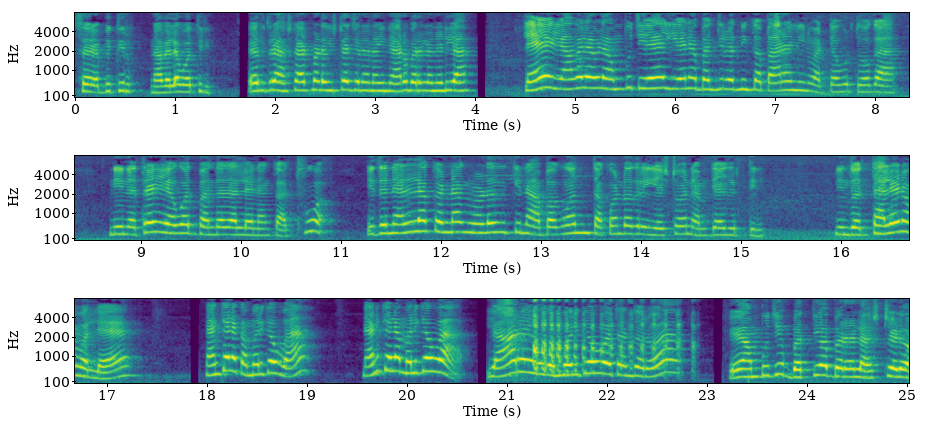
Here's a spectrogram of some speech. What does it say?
ಸರಿ ಬಿತ್ತಿರು ನಾವೆಲ್ಲ ಓದ್ತೀರಿ. ಯಾರಿದ್ರೆ ಸ್ಟಾರ್ಟ್ ಮಾಡೋ ಇಷ್ಟ ಜನ ನಾ ಇನ್ಯಾರು ಬರಲ್ಲ ನಡಿಯಾ? ಲೇ ಯಾವಳ ಅವಳ ಅಂಬುಜಿ ಏನೇ ಬಂದಿರೋದು ನಿಂಗೆ ಬಾರ ನೀನು ಹೊಟ್ಟೆ ಹುರ್ತು ಹೋಗ. ನಿನ್ನ ಹತ್ರ ಯಾವತ್ತು ಬಂದದಲ್ಲೇ ನಂಗೆ ಥೂ. ಇದನ್ನೆಲ್ಲ ಕಣ್ಣಾಗ ನೋಡೋದಕ್ಕಿನ್ನ ಆ ಭಗವಂತ ತಗೊಂಡೋದ್ರೆ ಎಷ್ಟೋ ನೆಮ್ಮದಿಯಾಗಿರ್ತೀನಿ ನಿಂದು ತಲೆನೋವಲ್ಲೇ? ನನಗೆಲ್ಲ ಮಲಿಗವ್ವ ನನಗೆಲ್ಲ ಮಲಿಕವ್ವ ಯಾರ ಇವಾಗ ಮಲಿಕವ್ವ ತಂದರು? ಏ ಅಂಬುಜಿ ಬತ್ತಿಯ ಬರಲ್ಲ ಅಷ್ಟೇಳು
